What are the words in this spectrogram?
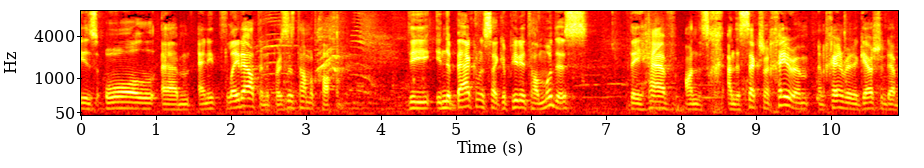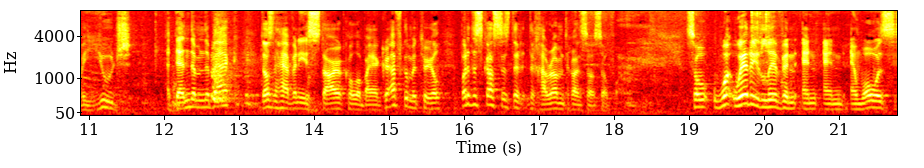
is all um, and it's laid out in the President Talmud Chacham the in the background Encyclopedia Talmudis they have on the on the section of and Cherem and Gershon they have a huge addendum in the back. It doesn't have any historical or biographical material, but it discusses the, the Haram and so on so forth. So what, where did he live and, and, and, and, what, was,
